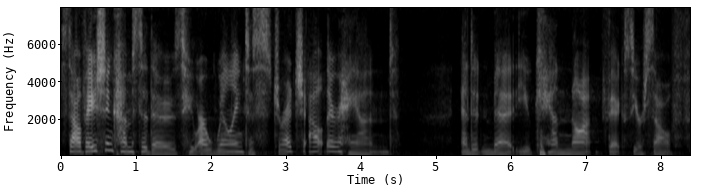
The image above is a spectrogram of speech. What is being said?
Salvation comes to those who are willing to stretch out their hand and admit you cannot fix yourself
